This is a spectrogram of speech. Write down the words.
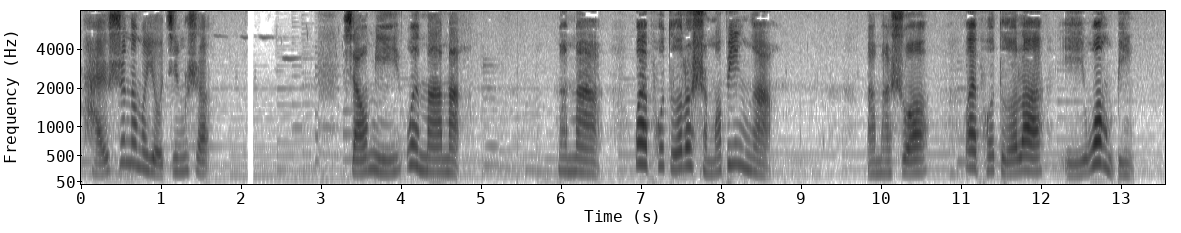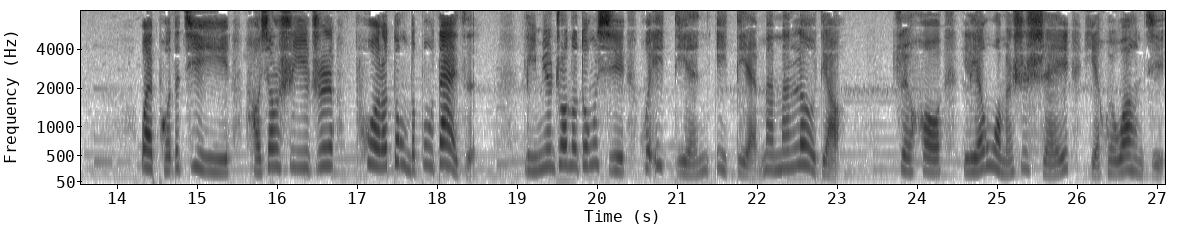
还是那么有精神。小米问妈妈：“妈妈，外婆得了什么病啊？”妈妈说：“外婆得了遗忘病。外婆的记忆好像是一只破了洞的布袋子。”里面装的东西会一点一点慢慢漏掉，最后连我们是谁也会忘记。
